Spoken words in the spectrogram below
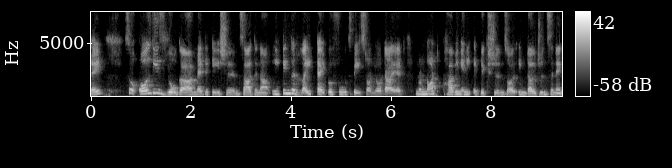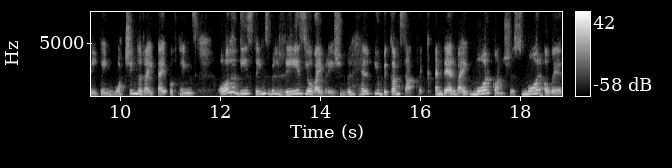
right? So all these yoga, meditation, sadhana, eating the right type of foods based on your diet, you know, not having any addictions or indulgence in anything, watching the right type of things, all of these things will raise your vibration, will help you become sattvic and thereby more conscious, more aware,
